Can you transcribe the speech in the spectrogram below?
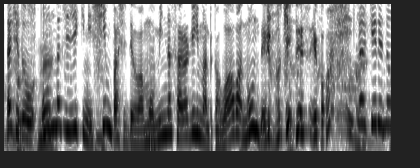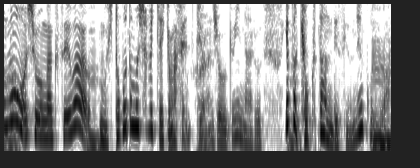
だけど、ね。同じ時期に新橋ではもうみんなサラリーマンとかわーわー飲んでるわけですよ。だけれども小学生はもう一言も喋っちゃいけませんっていうような状況になる。やっぱ極端ですよねこれは。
